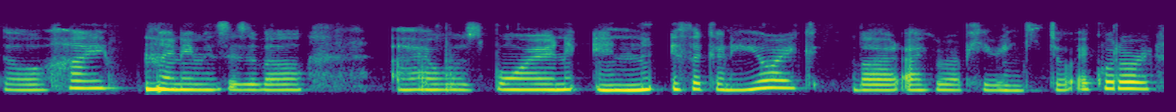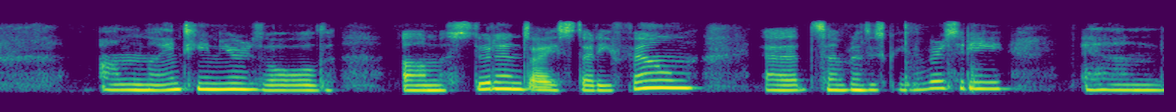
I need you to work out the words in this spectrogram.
So, hi, my name is Isabel. I was born in Ithaca, New York, but I grew up here in Quito, Ecuador. I'm 19 years old. I'm a student. I study film at San Francisco University, and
